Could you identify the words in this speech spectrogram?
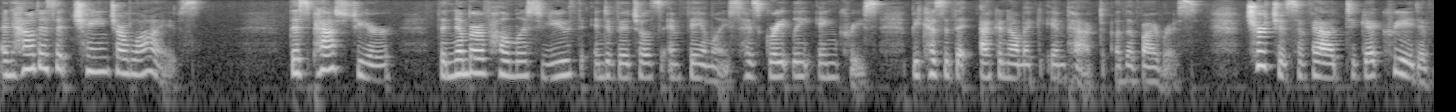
and how does it change our lives? This past year, the number of homeless youth, individuals, and families has greatly increased because of the economic impact of the virus. Churches have had to get creative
